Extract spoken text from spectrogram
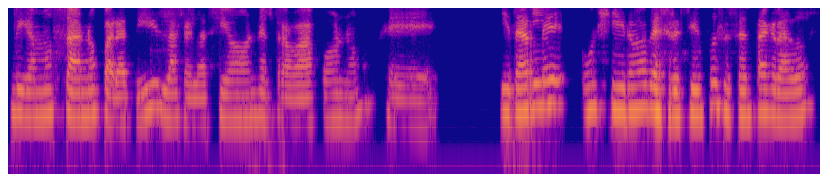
digamos, sano para ti, la relación, el trabajo, ¿no? Eh, y darle un giro de 360 grados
